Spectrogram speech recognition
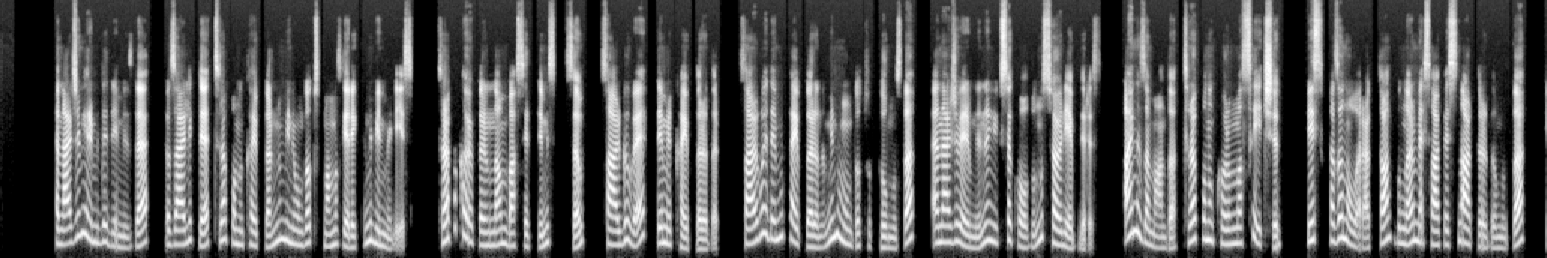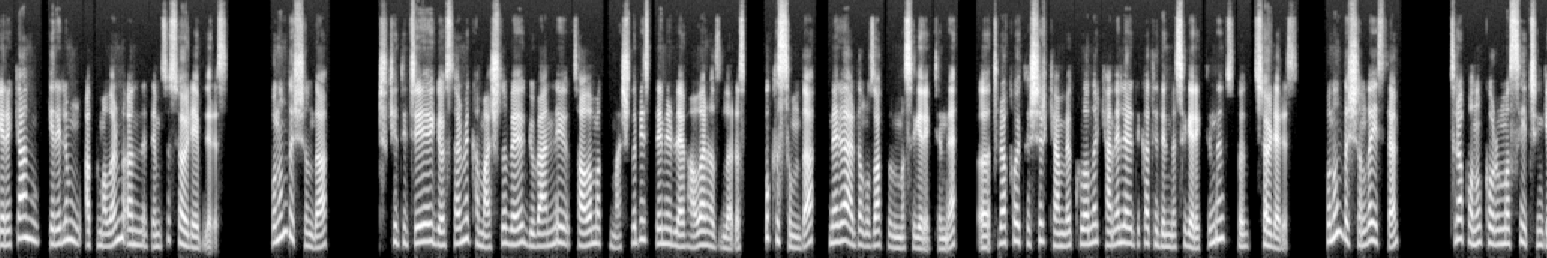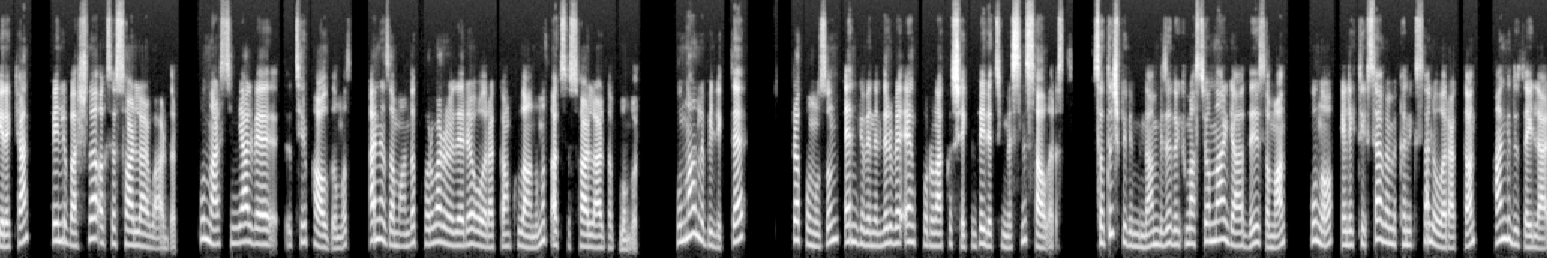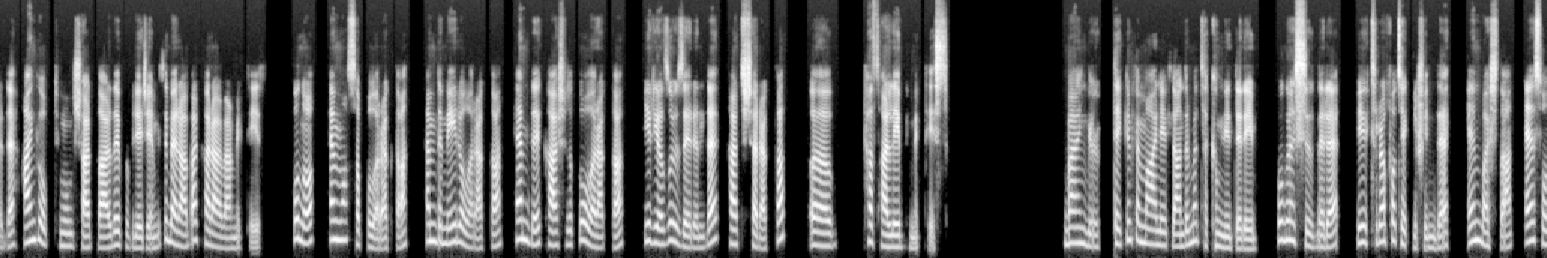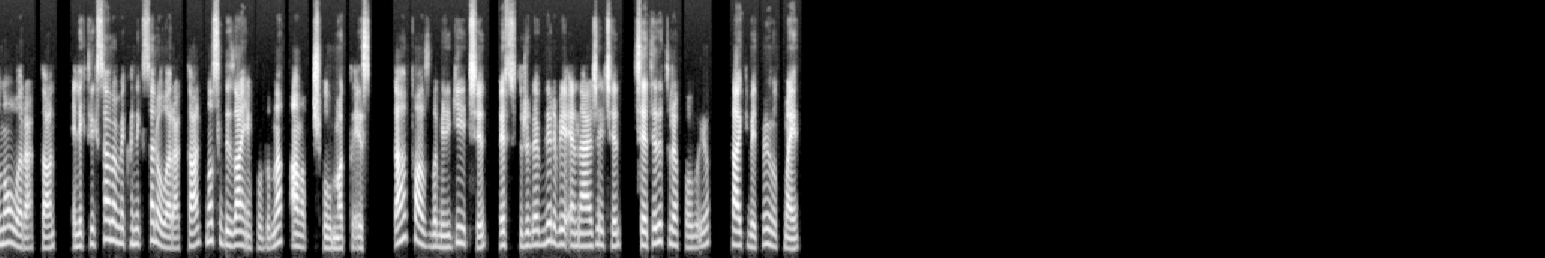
Enerji verimi dediğimizde özellikle trafonun kayıplarını minimumda tutmamız gerektiğini bilmeliyiz. Trafo kayıplarından bahsettiğimiz kısım sargı ve demir kayıplarıdır. Sargı ve demir kayıplarını minimumda tuttuğumuzda enerji verimliliğinin yüksek olduğunu söyleyebiliriz. Aynı zamanda trafonun korunması için biz kazan olaraktan bunların mesafesini arttırdığımızda gereken gerilim atmalarını önlediğimizi söyleyebiliriz. Bunun dışında tüketiciye göstermek amaçlı ve güvenliği sağlamak amaçlı biz demir levhalar hazırlarız. Bu kısımda nerelerden uzak durulması gerektiğini, eee, trafoyu taşırken ve kullanırken nelere dikkat edilmesi gerektiğini sö- söyleriz. Bunun dışında ise trafonun korunması için gereken belli başlı aksesuarlar vardır. Bunlar sinyal ve e, trip aldığımız, aynı zamanda koruma röleleri olaraktan kullandığımız aksesuarlarda bulunur. Bunlarla birlikte rapomuzun en güvenilir ve en korunaklı şekilde iletilmesini sağlarız. Satış biriminden bize dokümasyonlar geldiği zaman bunu elektriksel ve mekaniksel olaraktan hangi düzeylerde, hangi optimum şartlarda yapabileceğimizi beraber karar vermekteyiz. Bunu hem WhatsApp olaraktan hem de mail olaraktan hem de karşılıklı olaraktan bir yazı üzerinde tartışaraktan eee tasarlayabilmekteyiz. Ben Gül, teklif ve maliyetlendirme takım lideriyim. Bugün sizlere bir trafo teklifinde en baştan en sona olaraktan elektriksel ve mekaniksel olaraktan nasıl dizayn yapıldığını anlatmış bulunmaktayız. Daha fazla bilgi için ve sürdürülebilir bir enerji için STD Trafo'yu takip etmeyi unutmayın.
